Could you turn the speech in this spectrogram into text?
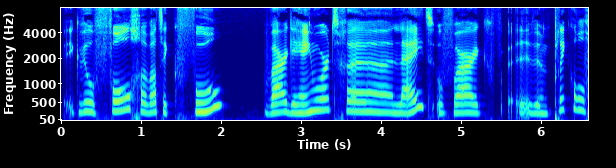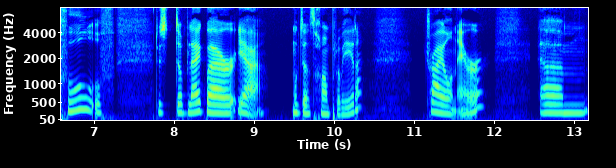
ik wil volgen wat ik voel, waar ik heen word geleid, of waar ik eh, een prikkel voel, of dus dan blijkbaar, ja, moet ik dat gewoon proberen. Trial and error. Um,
